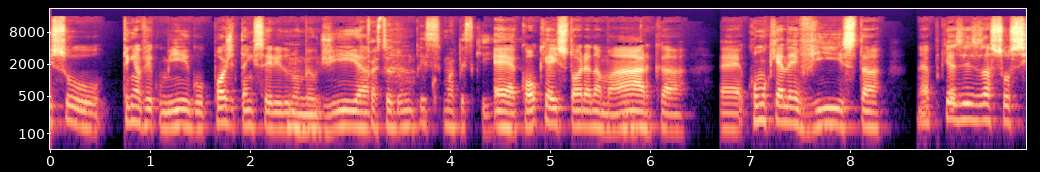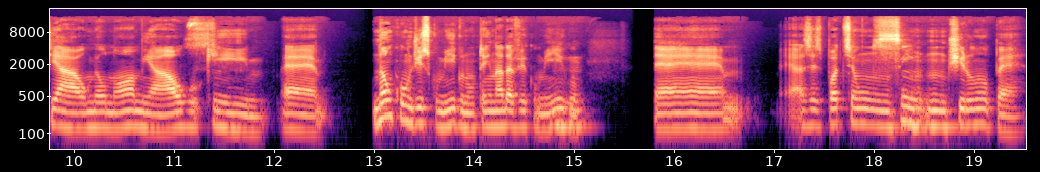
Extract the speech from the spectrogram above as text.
isso tem a ver comigo, pode estar inserido uhum. no meu uhum. dia. Faz toda uma pesquisa. É, qual que é a história da uhum. marca, uhum. é, como que ela é vista né? Porque às vezes associar o meu nome a algo Sim. que é, não condiz comigo, não tem nada a ver comigo, uhum. é, às vezes pode ser um, um, um, tiro no pé.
